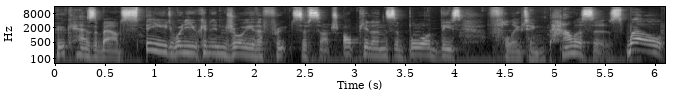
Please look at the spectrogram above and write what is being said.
who cares about speed when you can enjoy the fruits of such opulence aboard these floating palaces? Well,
